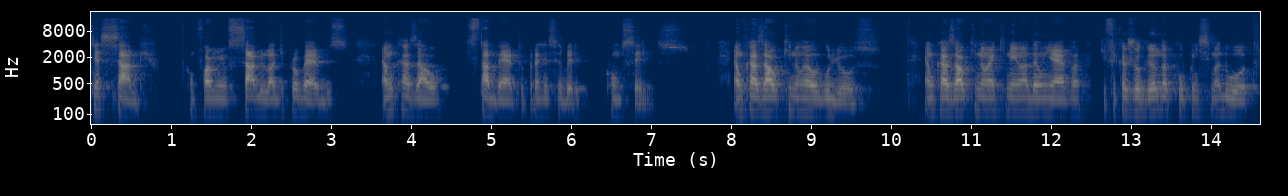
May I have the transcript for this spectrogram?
que é sábio, conforme o sábio lá de Provérbios, é um casal que está aberto para receber conselhos. É um casal que não é orgulhoso. É um casal que não é que nem Adão e Eva, que fica jogando a culpa em cima do outro.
